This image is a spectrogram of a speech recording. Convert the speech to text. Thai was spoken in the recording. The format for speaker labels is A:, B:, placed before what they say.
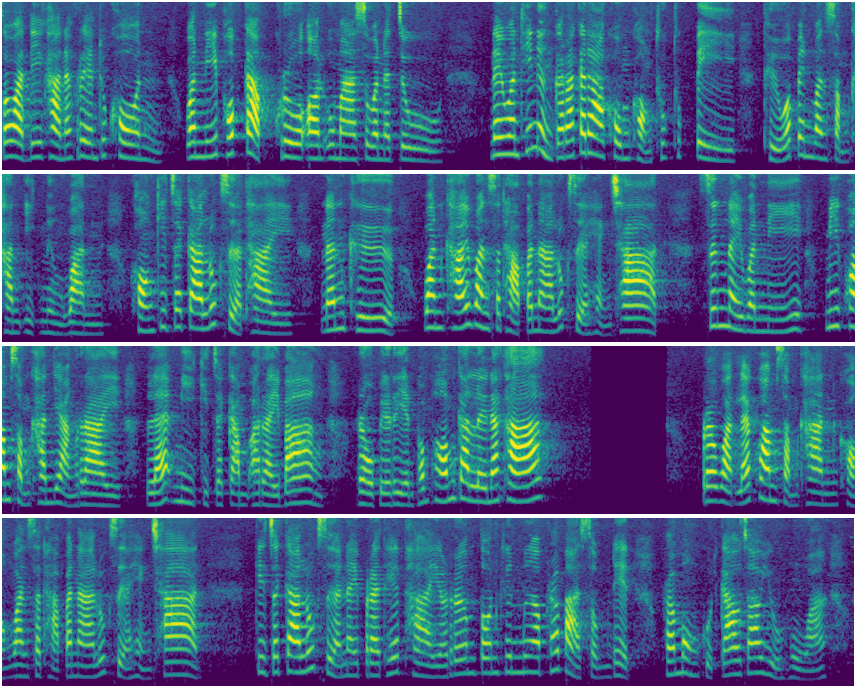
A: สวัสดีค่ะนักเรียนทุกคน วันนี้พบกับครูออนอุมาสุวรรณจู ในวันที่ 1 กรกฎาคมของทุกๆปี ถือว่าเป็นวันสำคัญอีกหนึ่งวัน ของกิจการลูกเสือไทย นั่นคือ วันคล้ายวันสถาปนาลูกเสือแห่งชาติ ซึ่งในวันนี้มีความสำคัญอย่างไร และมีกิจกรรมอะไรบ้าง เราไปเรียนพร้อม ๆ กันเลยนะคะ ประวัติและความสำคัญของวันสถาปนาลูกเสือแห่งชาติ กิจการลูกเสือในประเทศไทยเริ่มต้นขึ้นเมื่อพระบาทสมเด็จ พระมงกุฎเกล้าเจ้าอยู่หัว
